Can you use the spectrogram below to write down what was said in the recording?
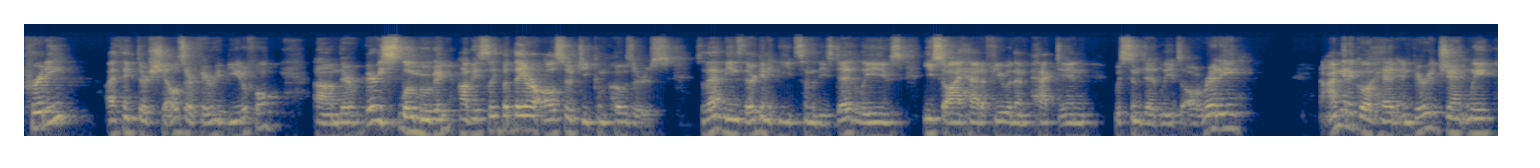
pretty. I think their shells are very beautiful. Um, they're very slow moving, obviously, but they are also decomposers. So that means they're gonna eat some of these dead leaves. You saw I had a few of them packed in with some dead leaves already. Now I'm gonna go ahead and very gently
